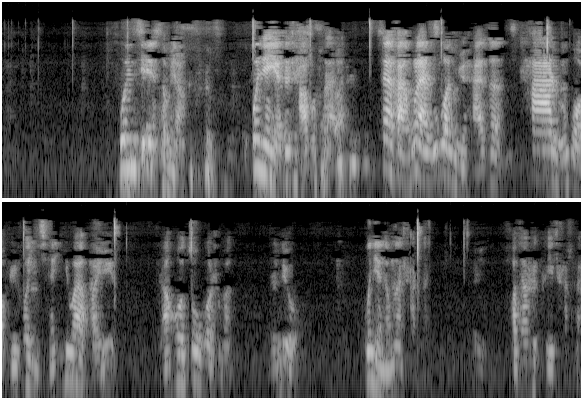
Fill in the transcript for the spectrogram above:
出来的。婚检怎么样？婚检也是查不出来的。再反过来，如果女孩子她如果比如说以前意外怀孕，然后做过什么人流，婚检能不能查出来？好像是可以查出来，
